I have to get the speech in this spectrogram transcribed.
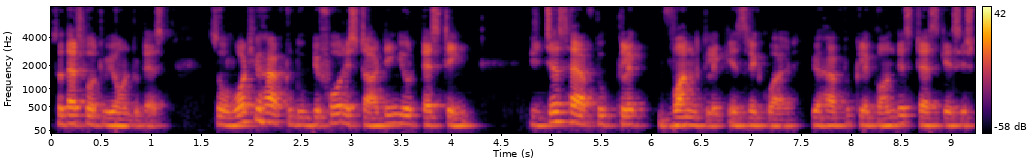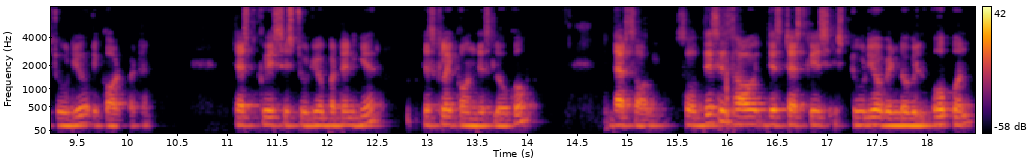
So that's what we want to test. So what you have to do before starting your testing you just have to click one click is required. You have to click on this test case studio record button test case studio button here. Just click on this logo. That's all. So this is how this test case studio window will open.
